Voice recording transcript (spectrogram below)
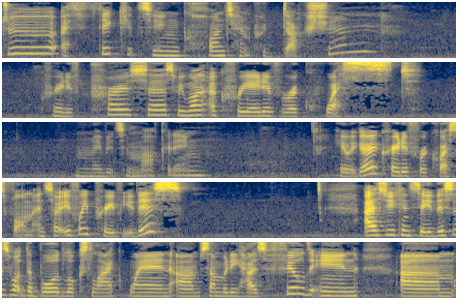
do, I think it's in content production, creative process. We want a creative request. Maybe it's in marketing. Here we go, creative request form. And so if we preview this, as you can see, this is what the board looks like when um, somebody has filled in um,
